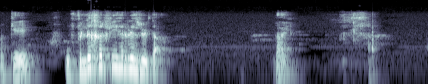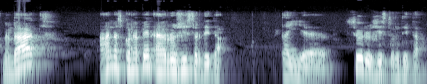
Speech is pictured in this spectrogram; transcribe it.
اوكي وفي الآخر فيه الريزولتا طيب. من بعد عندنا سكون ابل ان روجيستر ديتا طيب. سو روجيستر ديتا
